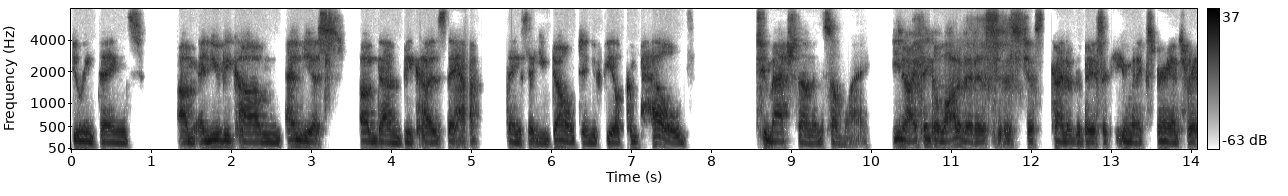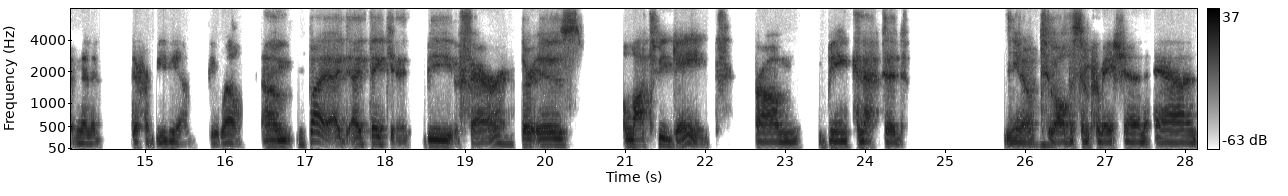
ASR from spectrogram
doing things um, and you become envious of them because they have things that you don't and you feel compelled to match them in some way you know, I think a lot of it is is just kind of the basic human experience written in a different medium, if you will. Um, but I, I think be fair, there is a lot to be gained from being connected, you know, to all this information and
